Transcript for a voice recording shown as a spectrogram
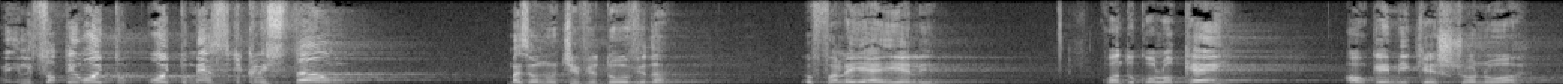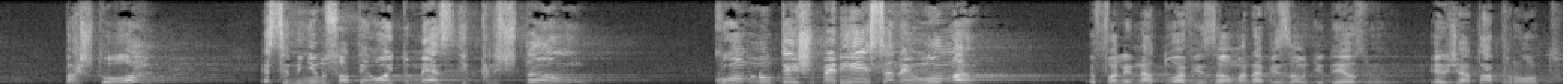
Ele só tem oito, oito meses de cristão. Mas eu não tive dúvida eu falei a ele, quando coloquei, alguém me questionou, pastor, esse menino só tem oito meses de cristão, como não tem experiência nenhuma? Eu falei, na tua visão, mas na visão de Deus, ele já está pronto.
